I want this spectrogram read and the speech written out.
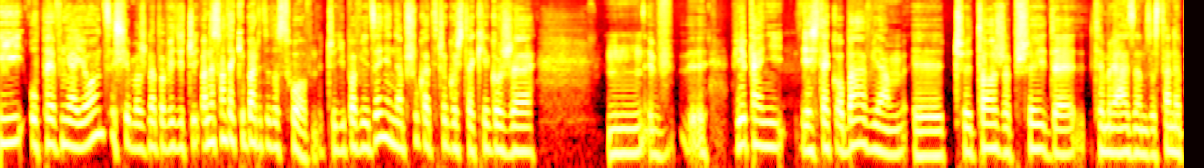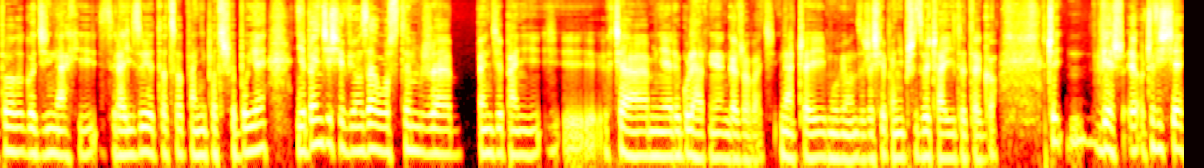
I upewniające się, można powiedzieć, czyli one są takie bardzo dosłowne. Czyli powiedzenie na przykład czegoś takiego, że wie pani, ja się tak obawiam, y, czy to, że przyjdę tym razem, zostanę po godzinach i zrealizuję to, co pani potrzebuje, nie będzie się wiązało z tym, że będzie pani y, chciała mnie regularnie angażować. Inaczej mówiąc, że się pani przyzwyczai do tego. Czy, wiesz, y, oczywiście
